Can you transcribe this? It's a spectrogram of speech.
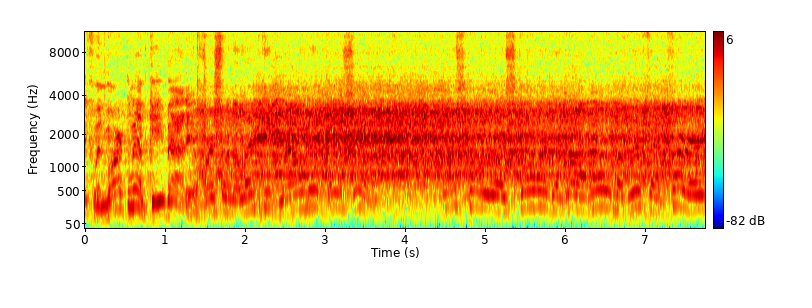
ninth when Mark Lemke batted. First one to Lemke, grounded, base hit. Blauser will score. They're going to hold McGriff at third.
